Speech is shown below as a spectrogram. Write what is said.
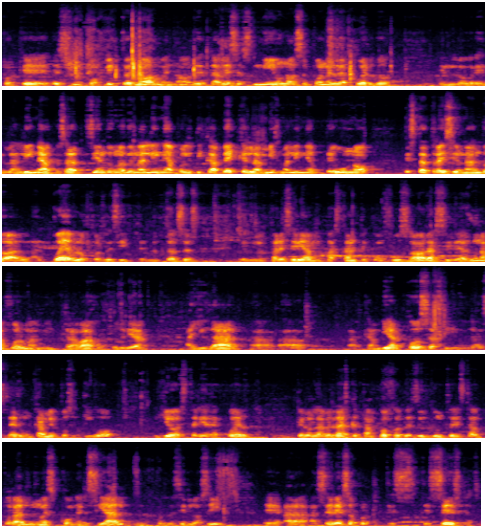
porque es un conflicto enorme, ¿no? a veces ni uno se pone de acuerdo en, lo, en, la línea, o sea, siendo uno de una línea política, ve que la misma línea de uno está traicionando al, al pueblo, por decirte. Entonces, eh, me parecería bastante confuso. Ahora, si de alguna forma mi trabajo podría ayudar a, a, a cambiar cosas y hacer un cambio positivo, yo estaría de acuerdo pero la verdad es que tampoco desde un punto de vista autoral no es comercial, por decirlo así, eh, hacer eso porque te, te, sesgas.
